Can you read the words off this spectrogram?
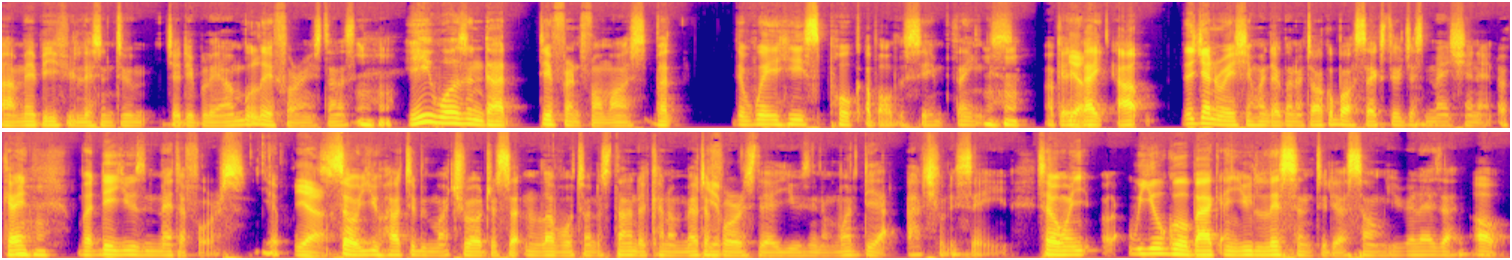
uh, maybe if you listen to Jedibule Ambule, for instance, mhm, he wasn't that different from us, but the way he spoke about the same things. Mhm. Okay. Yeah. Like uh, the generation, when they're going to talk about sex, they'll just mention it. Okay. Mhm. But they use metaphors. Yep. Yeah. So you have to be mature to a certain level to understand the kind of metaphors they're using and what they are actually saying. So when you, when you go back and you listen to their song, you realize that, oh,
